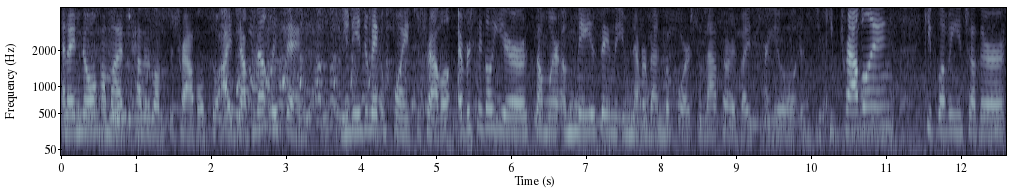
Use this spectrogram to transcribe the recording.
And I know how much Heather loves to travel, so I definitely think you need to make a point to travel every single year somewhere amazing that you've never been before. So that's our advice for you is to keep traveling, keep loving each other,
